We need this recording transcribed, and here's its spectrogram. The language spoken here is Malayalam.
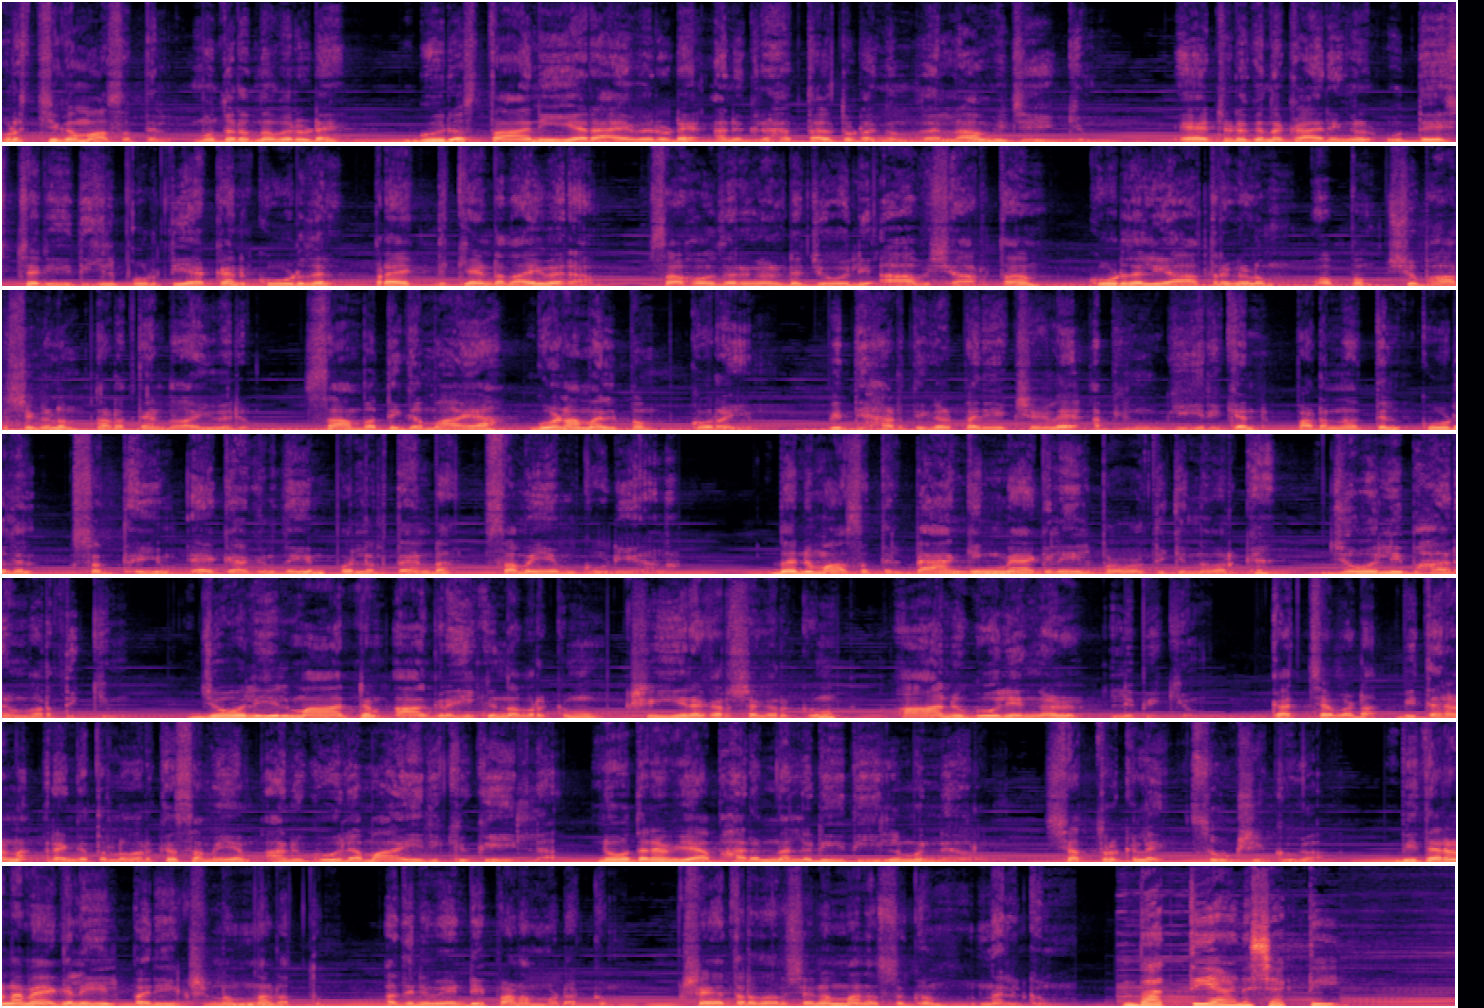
വൃശ്ചിക മാസത്തിൽ മുതിർന്നവരുടെ ഗുരുസ്ഥാനീയരായവരുടെ അനുഗ്രഹത്താൽ തുടങ്ങുന്നതെല്ലാം വിജയിക്കും. ഏറ്റെടുക്കുന്ന കാര്യങ്ങൾ ഉദ്ദേശിച്ച രീതിയിൽ പൂർത്തിയാക്കാൻ കൂടുതൽ പ്രയത്നിക്കേണ്ടതായി വരാം. സഹോദരങ്ങളുടെ ജോലി ആവശ്യാർത്ഥം കൂടുതൽ യാത്രകളും ഒപ്പം ശുപാർശകളും നടത്തേണ്ടതായി വരും. സാമ്പത്തികമായ ഗുണമൽപ്പം കുറയും. വിദ്യാർത്ഥികൾ പരീക്ഷകളെ അഭിമുഖീകരിക്കാൻ പഠനത്തിൽ കൂടുതൽ ശ്രദ്ധയും ഏകാഗ്രതയും പുലർത്തേണ്ട സമയം കൂടിയാണ്. ധനുമാസത്തിൽ ബാങ്കിംഗ് മേഖലയിൽ പ്രവർത്തിക്കുന്നവർക്ക് ജോലി ഭാരം വർദ്ധിക്കും. ജോലിയിൽ മാറ്റം ആഗ്രഹിക്കുന്നവർക്കും ക്ഷീര കർഷകർക്കും ആനുകൂല്യങ്ങൾ ലഭിക്കും. കച്ചവട വിതരണ രംഗത്തുള്ളവർക്ക് സമയം അനുകൂലമായിരിക്കുകയില്ല. നൂതന വ്യാപാരം നല്ല രീതിയിൽ മുന്നേറും. ശത്രുക്കളെ സൂക്ഷിക്കുക. വിതരണ മേഖലയിൽ പരീക്ഷണം നടത്തും. അതിനുവേണ്ടി പണം മുടക്കും. ക്ഷേത്ര ദർശനം മനസ്സുഖം നൽകും. ഭക്തിയാണ് ശക്തി.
